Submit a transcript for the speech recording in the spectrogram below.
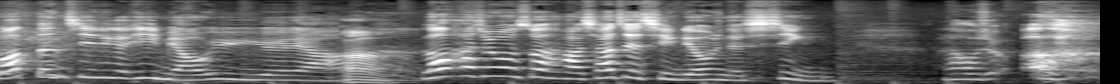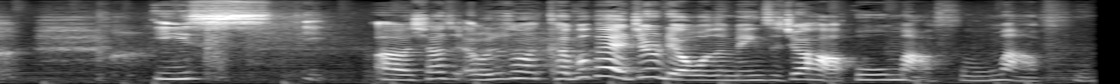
我要登记那个疫苗预约呀、啊，嗯，然后他就会说：“好，小姐，请留你的姓。”然后我就啊，一呃，小姐，我就说可不可以就留我的名字就好，乌马福马福。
